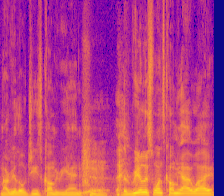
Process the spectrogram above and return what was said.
My real OGs call me Rian. Hmm. The realest ones call me IY.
